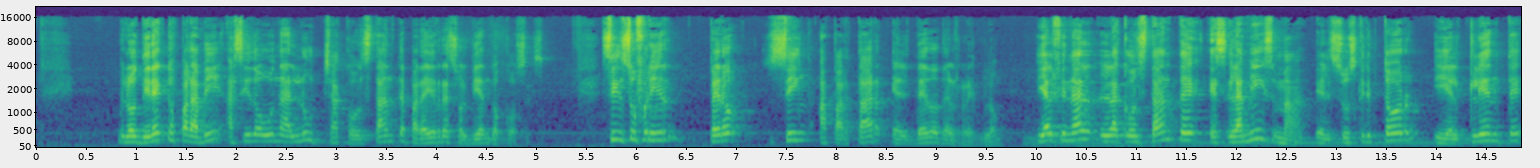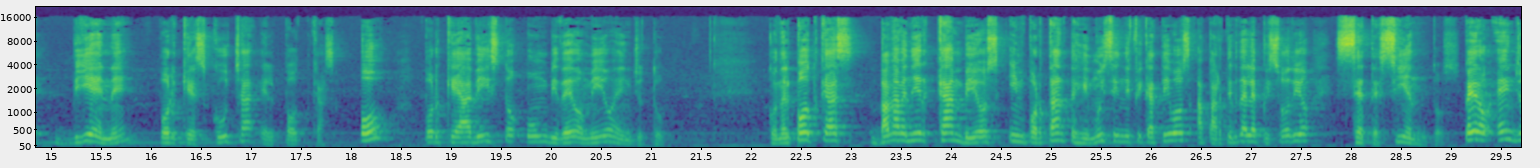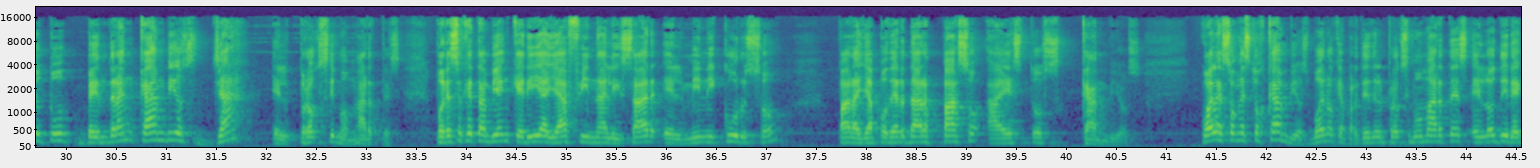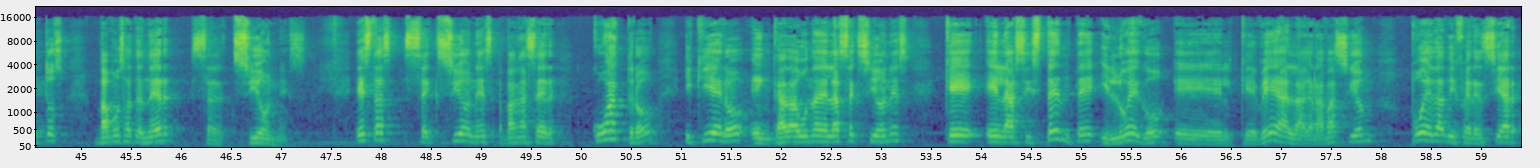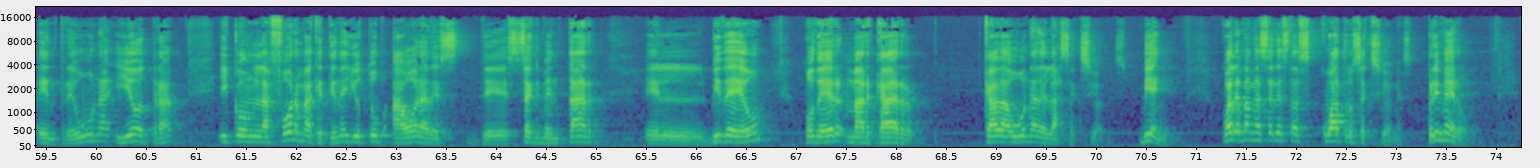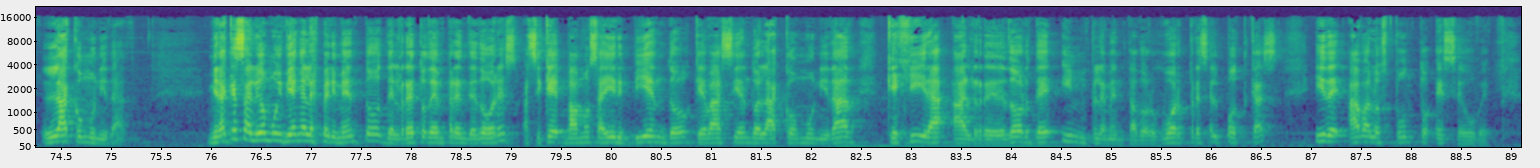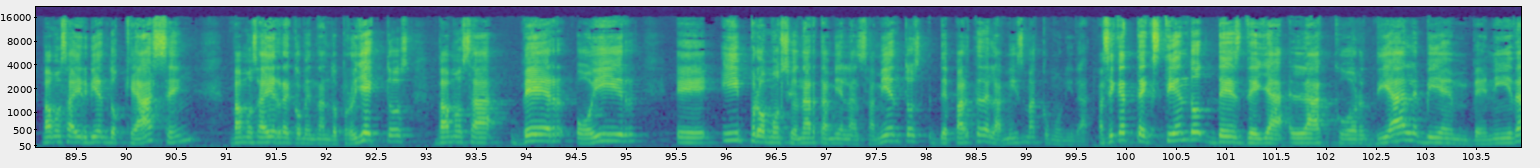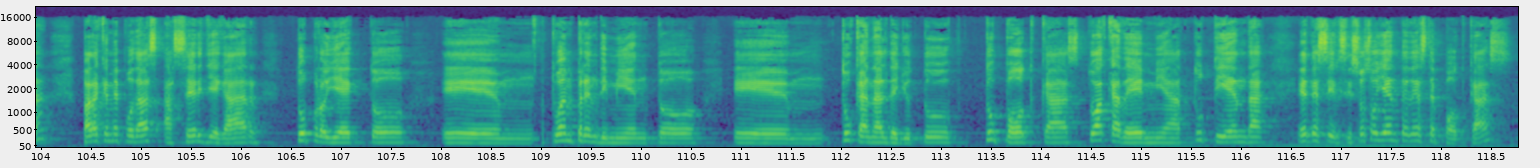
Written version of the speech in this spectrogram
los directos para mí ha sido una lucha constante para ir resolviendo cosas. Sin sufrir, pero sin apartar el dedo del renglón. Y al final la constante es la misma. El suscriptor y el cliente viene porque escucha el podcast o porque ha visto un video mío en YouTube. Con el podcast van a venir cambios importantes y muy significativos a partir del episodio 700. Pero en YouTube vendrán cambios ya el próximo martes. Por eso es que también quería ya finalizar el mini curso para ya poder dar paso a estos cambios. ¿Cuáles son estos cambios? Bueno, que a partir del próximo martes en los directos vamos a tener secciones. Estas secciones van a ser cuatro y quiero en cada una de las secciones que el asistente y luego el que vea la grabación pueda diferenciar entre una y otra y con la forma que tiene YouTube ahora de, de segmentar el video, poder marcar cada una de las secciones. Bien, ¿cuáles van a ser estas cuatro secciones? Primero, la comunidad. Mira que salió muy bien el experimento del reto de emprendedores, así que vamos a ir viendo qué va haciendo la comunidad que gira alrededor de Implementador WordPress, el podcast, y de avalos.sv. Vamos a ir viendo qué hacen, vamos a ir recomendando proyectos, vamos a ver, oír, eh, y promocionar también lanzamientos de parte de la misma comunidad. Así que te extiendo desde ya la cordial bienvenida para que me puedas hacer llegar tu proyecto, em, tu emprendimiento, em, tu canal de YouTube, tu podcast, tu academia, tu tienda. Es decir, si sos oyente de este podcast,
